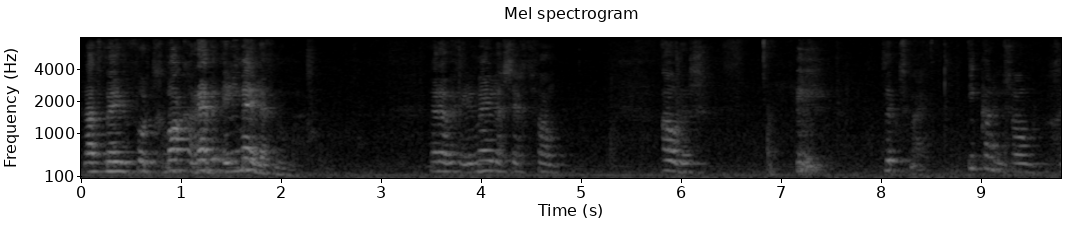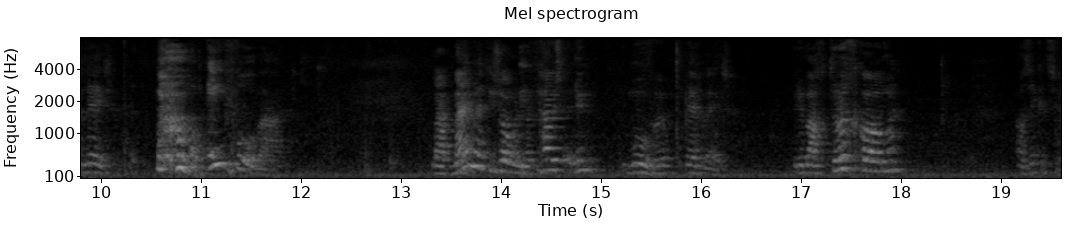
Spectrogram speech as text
We hem even voor het gemak Rebbe Elimelech noemen. En Rebbe Elimelech zegt van, ouders, het lukt mij. Ik kan uw zoon genezen. Op één voorwaarde. Laat mij met uw zoon in het huis en u move wegwezen. U mag terugkomen als ik het zeg.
